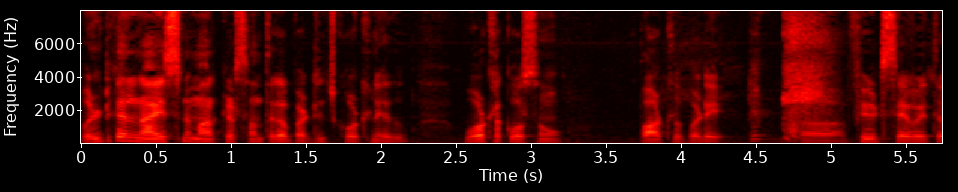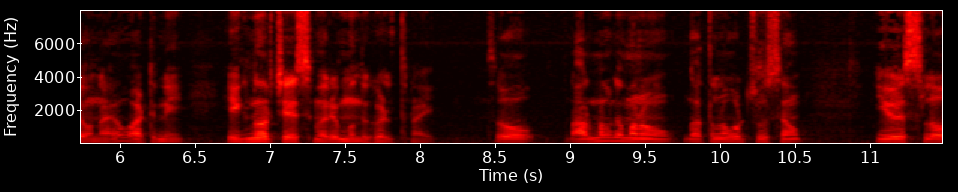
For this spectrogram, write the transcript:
పొలిటికల్ నాయిస్ని మార్కెట్స్ అంతగా పట్టించుకోవట్లేదు. ఓట్ల కోసం పాటలు పడే ఫీడ్స్ ఏవైతే ఉన్నాయో వాటిని ఇగ్నోర్ చేసి మరీ ముందుకు వెళ్తున్నాయి. సో నార్మల్గా మనం గతంలో కూడా చూసాం. యూఎస్లో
